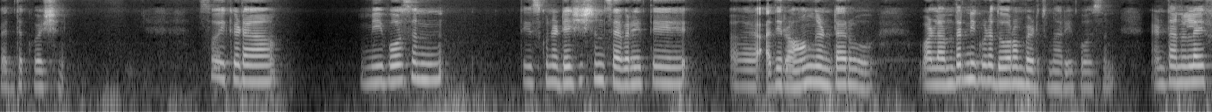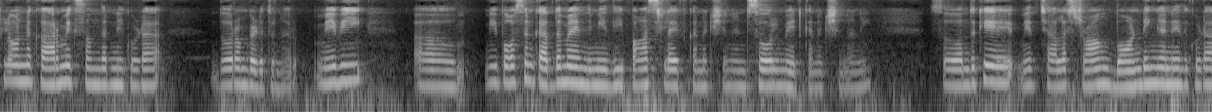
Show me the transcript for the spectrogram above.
పెద్ద క్వశ్చన్ సో ఇక్కడ మీ పర్సన్ తీసుకున్న డెసిషన్స్ ఎవరైతే అది రాంగ్ అంటారో వాళ్ళందరినీ కూడా దూరం పెడుతున్నారు ఈ పర్సన్ అండ్ తన లైఫ్లో ఉన్న కార్మిక్స్ అందరినీ కూడా దూరం పెడుతున్నారు. మేబీ మీ పర్సన్కి అర్థమైంది మీది past life connection and soul mate connection అని. సో అందుకే మీరు చాలా స్ట్రాంగ్ బాండింగ్ అనేది కూడా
